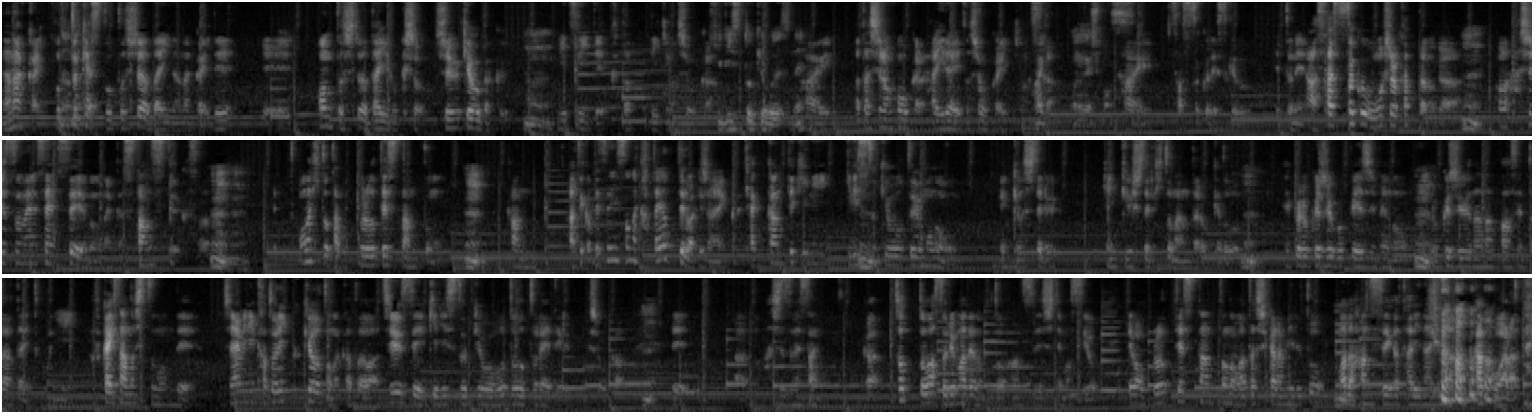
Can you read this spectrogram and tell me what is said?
7回ポッドキャストとしては第7回で、えー本としては第6章宗教学うん。について語っていきましょうかキリスト教ですね。はい私の方からハイライト紹介いきますはいか。お願いします。はい、早速ですけどえっとねあ早速面白かったのが、うん。この橋爪先生のなんかスタンスというかさ、うんうん。えっとこの人多分プロテスタントのうん。感あてか別にそんな偏ってるわけじゃないから客観的にキリスト教というものを勉強してる、研究してる人なんだろうけど、うん。165ページ目の67%あたりのとこに深井さんの質問でちなみにカトリック教徒の方は中世キリスト教をどう捉えてるんでしょうか、うんであの橋爪さんがちょっとはそれまでのことを反省してますよでもプロテスタントの私から見るとまだ反省が足りないな、かっこ笑って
